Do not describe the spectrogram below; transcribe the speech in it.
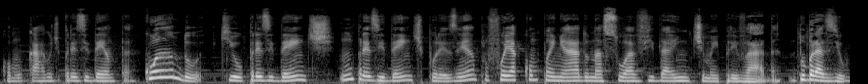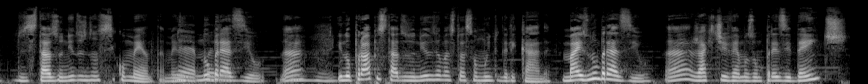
como um cargo de presidenta, quando que o presidente, um presidente, por exemplo, foi acompanhado na sua vida íntima e privada? No Brasil, nos Estados Unidos não se comenta, mas É, no é. Brasil, né? E no próprio Estados Unidos é uma situação muito delicada. Mas no Brasil, né, já que tivemos um presidente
